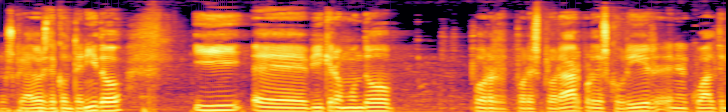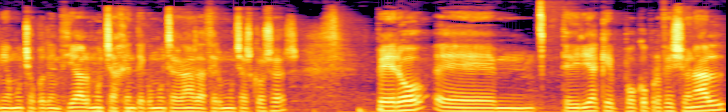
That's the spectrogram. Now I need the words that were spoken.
los creadores de contenido y eh, vi que era un mundo por, por explorar, por descubrir, en el cual tenía mucho potencial, mucha gente con muchas ganas de hacer muchas cosas, pero eh, te diría que poco profesional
